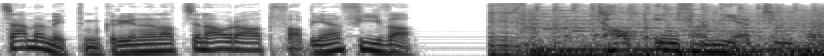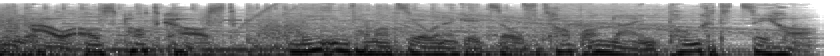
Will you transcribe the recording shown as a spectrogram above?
zusammen mit dem grünen Nationalrat Fabien Fiva. Top informiert, auch als Podcast. Mehr Informationen gibt's auf toponline.ch.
